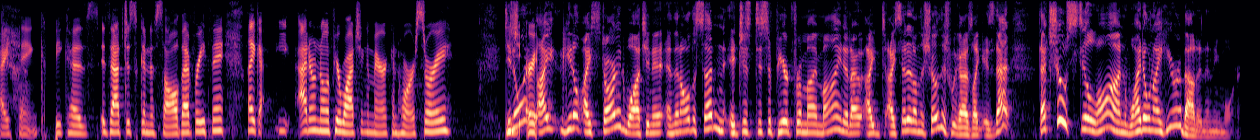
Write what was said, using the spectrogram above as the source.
I think. Because is that just gonna solve everything? Like I don't know if you're watching American Horror Story. You know you- what? or- I you know I started watching it and then all of a sudden it just disappeared from my mind and I, I I said it on the show this week. I was like, is that that show's still on? Why don't I hear about it anymore?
